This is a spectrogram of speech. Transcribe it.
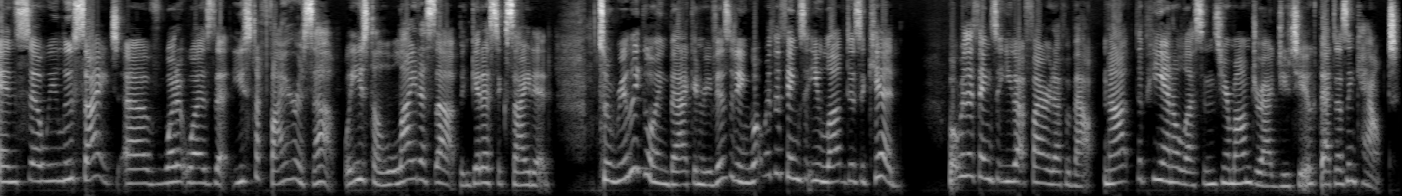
And so we lose sight of what it was that used to fire us up, what used to light us up and get us excited. So, really going back and revisiting what were the things that you loved as a kid? What were the things that you got fired up about? Not the piano lessons your mom dragged you to. That doesn't count.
